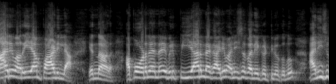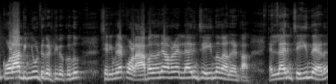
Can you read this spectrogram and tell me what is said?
ആരും അറിയാൻ പാടില്ല എന്നാണ്. അപ്പോൾ ഉടനെ തന്നെ ഇവർ പി ആറിന്റെ കാര്യം അനീഷ തലയിൽ കെട്ടിവെക്കുന്നു. അനീഷ് കൊളാബ് ഇങ്ങോട്ട് കെട്ടിവെക്കുന്നു. ശരി പിന്നെ കൊളാബ് എന്ന് പറഞ്ഞാൽ അവിടെ എല്ലാവരും ചെയ്യുന്നതാണ് കേട്ടോ. എല്ലാവരും ചെയ്യുന്നതാണ്.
